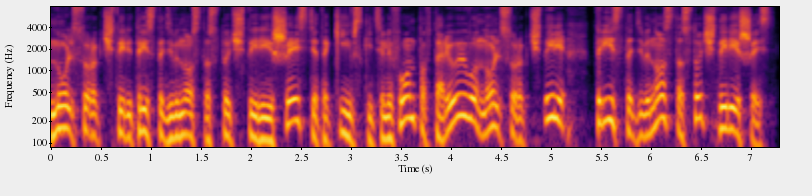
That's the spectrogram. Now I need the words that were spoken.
044 390 104 6. Это киевский телефон, повторю его, 044 390 104 6.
